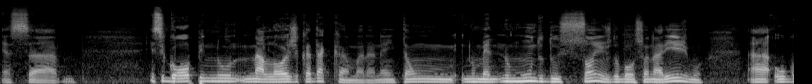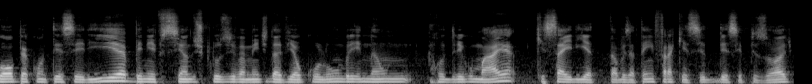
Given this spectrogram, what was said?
essa esse golpe no, na lógica da Câmara. Né? Então, no, no mundo dos sonhos do bolsonarismo, ah, o golpe aconteceria beneficiando exclusivamente Davi Alcolumbre e não Rodrigo Maia, que sairia talvez até enfraquecido desse episódio,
